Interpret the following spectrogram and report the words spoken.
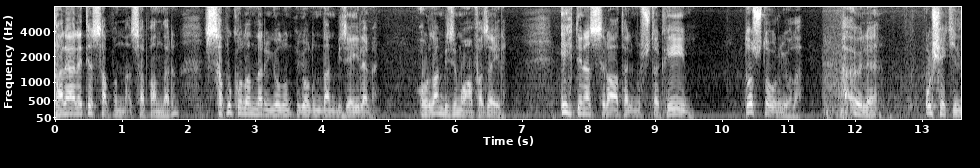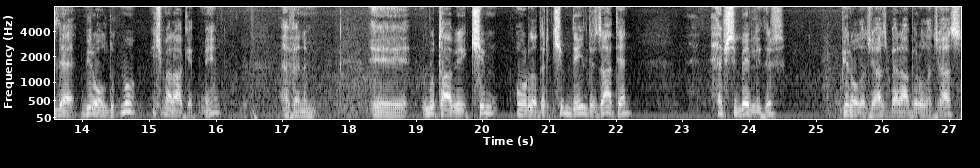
dalalete sapın, sapanların sapık olanların yolun, yolundan bizi eyleme. Oradan bizi muhafaza eyle. İhdine sıratel müstakim. Dost doğru yola. Ha öyle o şekilde bir olduk mu hiç merak etmeyin. Efendim e, bu tabi kim oradadır kim değildir zaten hepsi bellidir. Bir olacağız, beraber olacağız.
